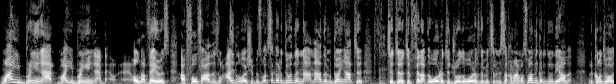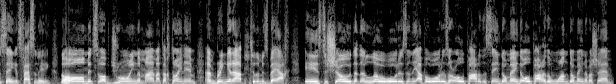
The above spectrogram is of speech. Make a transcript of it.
Why are you bringing out, why are you bringing all uh, the Averas, our forefathers, or idol worshippers? What's it going to do with them now, now them going out to, to, to, to, fill up the water, to draw the water for the mitzvah of Nisach Hamayim? What's one thing going to do with the other? But according to what I was saying, it's fascinating. The whole mitzvah of drawing the Mayim Atachtoinim and bring it up to the Mizbeach is to show that the lower waters and the upper waters are all part of the same domain, they're all part of the one domain of Hashem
